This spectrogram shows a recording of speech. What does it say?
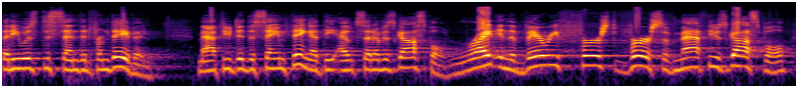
that he was descended from David. Matthew did the same thing at the outset of his gospel. Right in the very first verse of Matthew's gospel,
